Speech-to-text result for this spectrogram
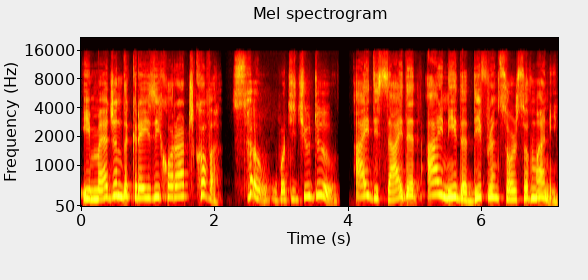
Imagine the crazy Horáčková. So, what did you do? I decided I need a different source of money.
